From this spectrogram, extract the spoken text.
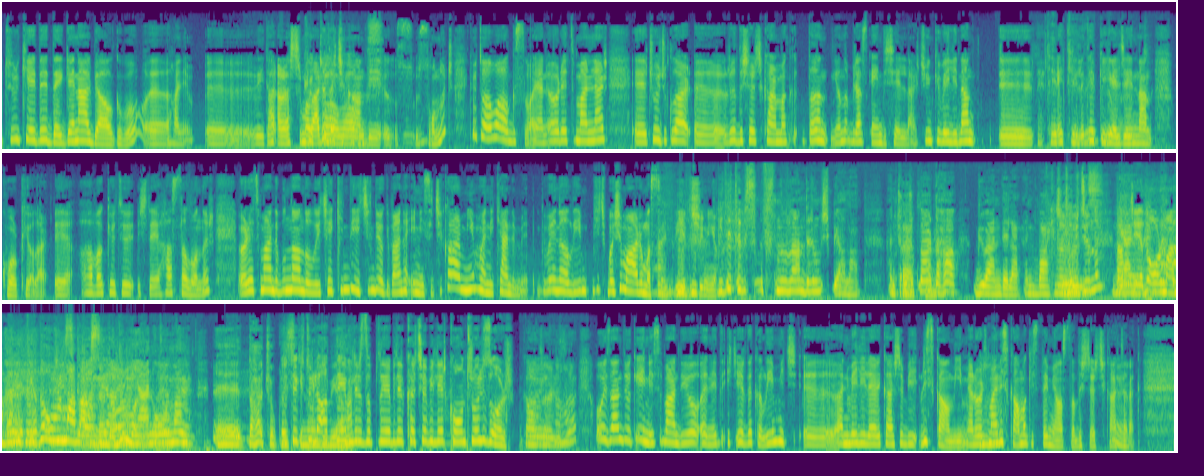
Türkiye'de de genel bir algı bu. Ee, hani e, araştırmalarda kötü da çıkan algısı. bir sonuç. Kötü hava algısı var. Yani öğretmenler e, çocukları dışarı çıkarmaktan yana biraz endişeliler. Çünkü veliden e, tepki etkili tepki geleceğinden korkuyorlar. E, hava kötü işte hastalanır. Öğretmen de bundan dolayı çekindiği için diyor ki ben en iyisi çıkarmayayım hani kendimi güvene alayım hiç başım ağrımasın diye düşünüyor. bir de tabii sınıf sınırlandırılmış bir alan. Hani çocuklar evet. daha güvendeler. Hani bahçe. Tabii canım. Bahçe yani, ya da orman. evet ya da orman aslında değil mi? Yani orman e, daha çok riskli Öteki türlü atlayabilir, zıplayabilir, kaçabilir. Kontrolü zor. Kontrolü zor. O yüzden diyor ki en iyisi ben diyor hani içeride kalayım hiç e, hani velilere karşı yaşta bir risk almayayım. Yani öğretmen Hı-hı. risk almak istemiyor aslında dışarı çıkartarak.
